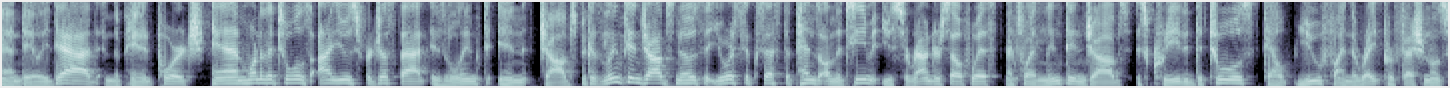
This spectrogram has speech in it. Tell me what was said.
and Daily Dad and the Painted Porch. And one of the tools I use for just that is LinkedIn Jobs, because LinkedIn Jobs knows that your success depends on the team you surround yourself with. That's why LinkedIn Jobs has created the tools to help you find the right professionals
